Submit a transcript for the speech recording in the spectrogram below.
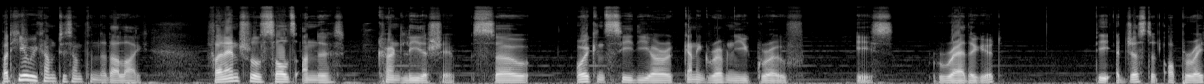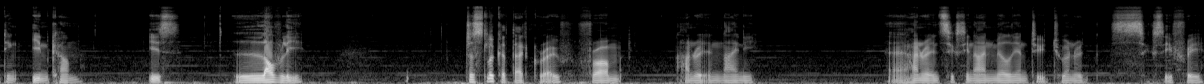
But here we come to something that I like. Financial results under current leadership. So, we can see the organic revenue growth is rather good. The adjusted operating income is lovely. Just look at that growth from 190 uh, 169 million to 263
